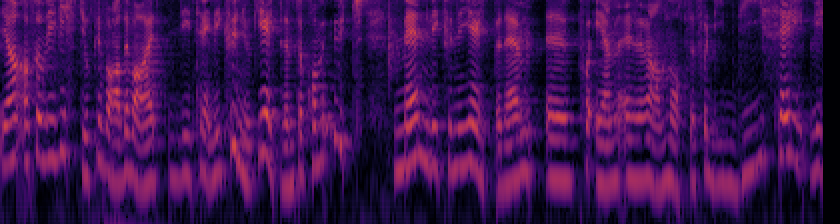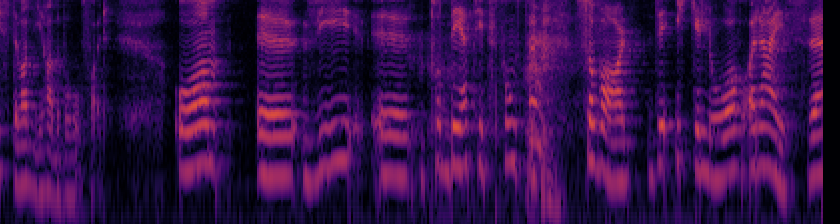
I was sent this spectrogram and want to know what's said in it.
Ja, altså Vi visste jo ikke hva det var de trengte. Vi kunne jo ikke hjelpe dem til å komme ut. Men vi kunne hjelpe dem eh, på en eller annen måte fordi de selv visste hva de hadde behov for. Og eh, vi eh, På det tidspunktet så var det ikke lov å reise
